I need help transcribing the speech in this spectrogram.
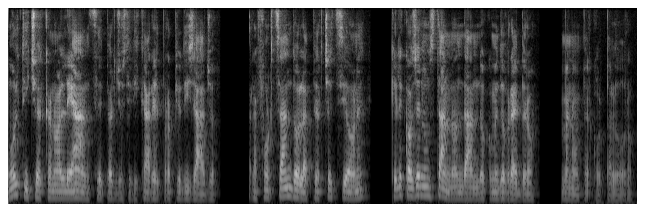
Molti cercano alleanze per giustificare il proprio disagio, rafforzando la percezione che le cose non stanno andando come dovrebbero, ma non per colpa loro.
